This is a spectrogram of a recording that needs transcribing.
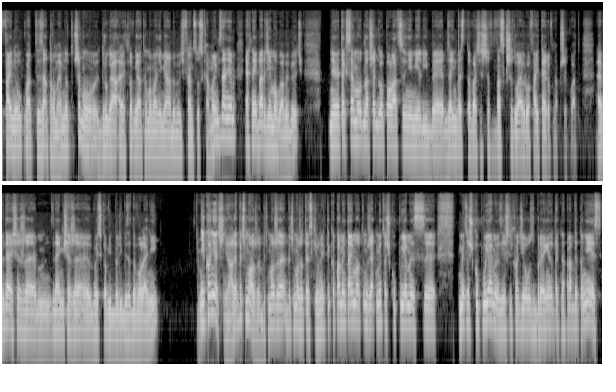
fajny układ z atomem, no to czemu druga elektrownia atomowa nie miałaby być francuska? Moim zdaniem jak najbardziej mogłaby być. E, tak samo dlaczego Polacy nie mieliby zainwestować jeszcze w dwa skrzydła Eurofighterów na przykład. E, wydaje się, że, wydaje mi się, że wojskowi byliby zadowoleni, Niekoniecznie, ale być może, być może, być może to jest kierunek. Tylko pamiętajmy o tym, że jak my coś kupujemy, z, my coś kupujemy, jeśli chodzi o uzbrojenie, to tak naprawdę to nie jest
